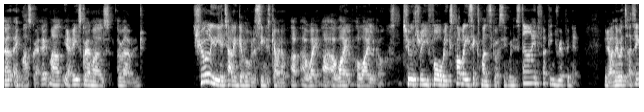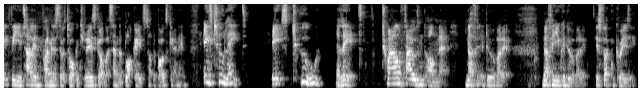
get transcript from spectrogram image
uh, eight miles square, eight mile, yeah, eight square miles around. Surely the Italian government would have seen this coming a, a, a, a while a while ago, two, three, four weeks, probably six months ago, when it started fucking dripping in. You know, and they were. I think the Italian prime minister was talking two days ago about sending a blockade to stop the boats getting in. It's too late. It's too late. Twelve thousand on there. Nothing to do about it. Nothing you can do about it. It's fucking crazy.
